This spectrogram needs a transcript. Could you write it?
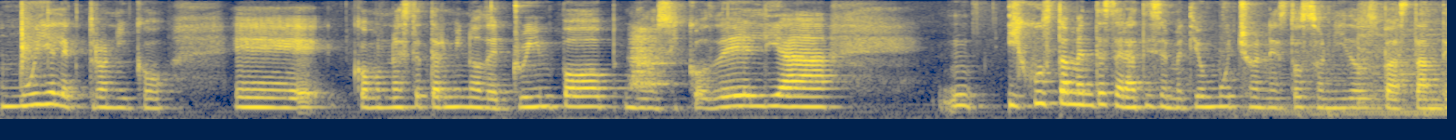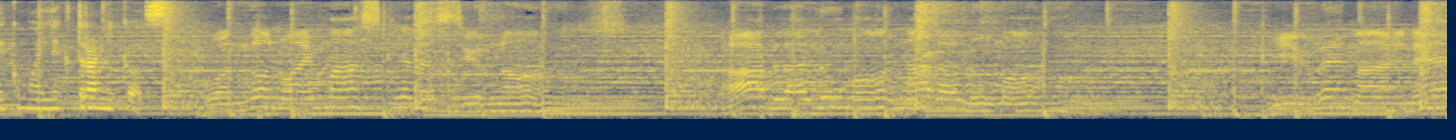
muy electrónico eh, como en este término de dream pop, psicodelia. Y justamente Cerati se metió mucho en estos sonidos bastante como electrónicos. Cuando no hay más que decirnos, habla el humo, nada el humo, y rema en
